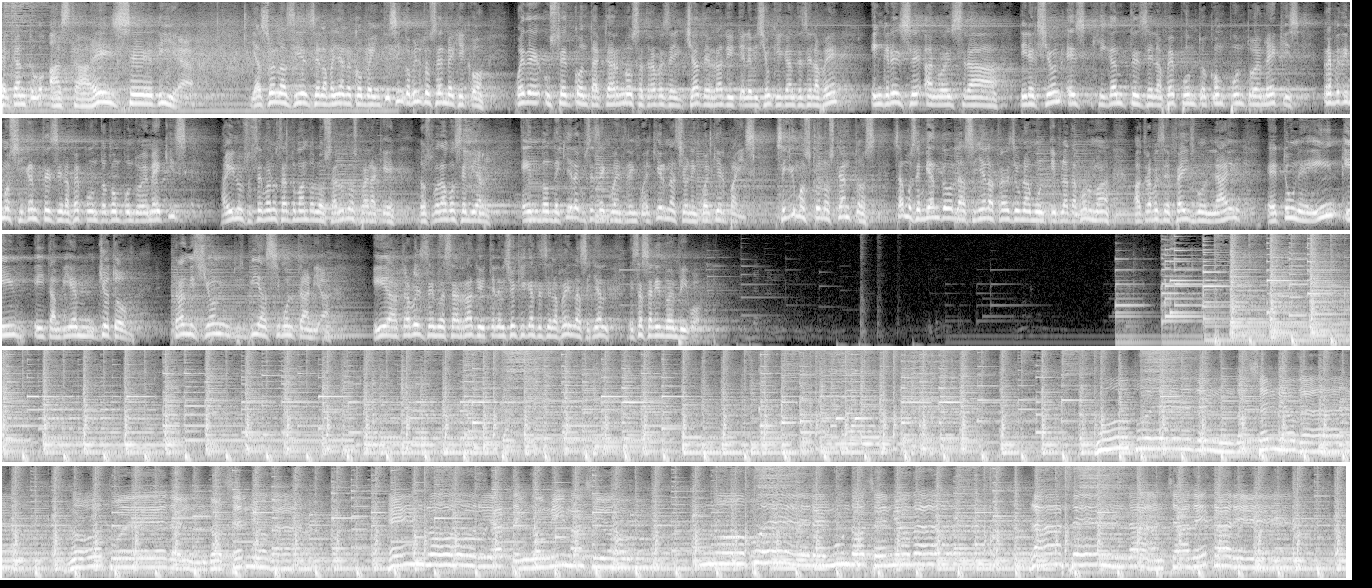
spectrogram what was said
El canto Hasta ese día. Ya son las 10 de la mañana con 25 minutos en México. Puede usted contactarnos a través del chat de radio y televisión Gigantes de la Fe. Ingrese a nuestra dirección, es gigantesdelafe.com.mx. Repetimos, gigantesdelafe.com.mx. Ahí nuestros hermanos están tomando los saludos para que los podamos enviar en donde quiera que usted se encuentre, en cualquier nación, en cualquier país. Seguimos con los cantos. Estamos enviando la señal a través de una multiplataforma, a través de Facebook Live, eh, TuneIn y, y también YouTube. Transmisión vía simultánea. Y a través de nuestra radio y televisión Gigantes de la Fe, la señal está saliendo en vivo.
